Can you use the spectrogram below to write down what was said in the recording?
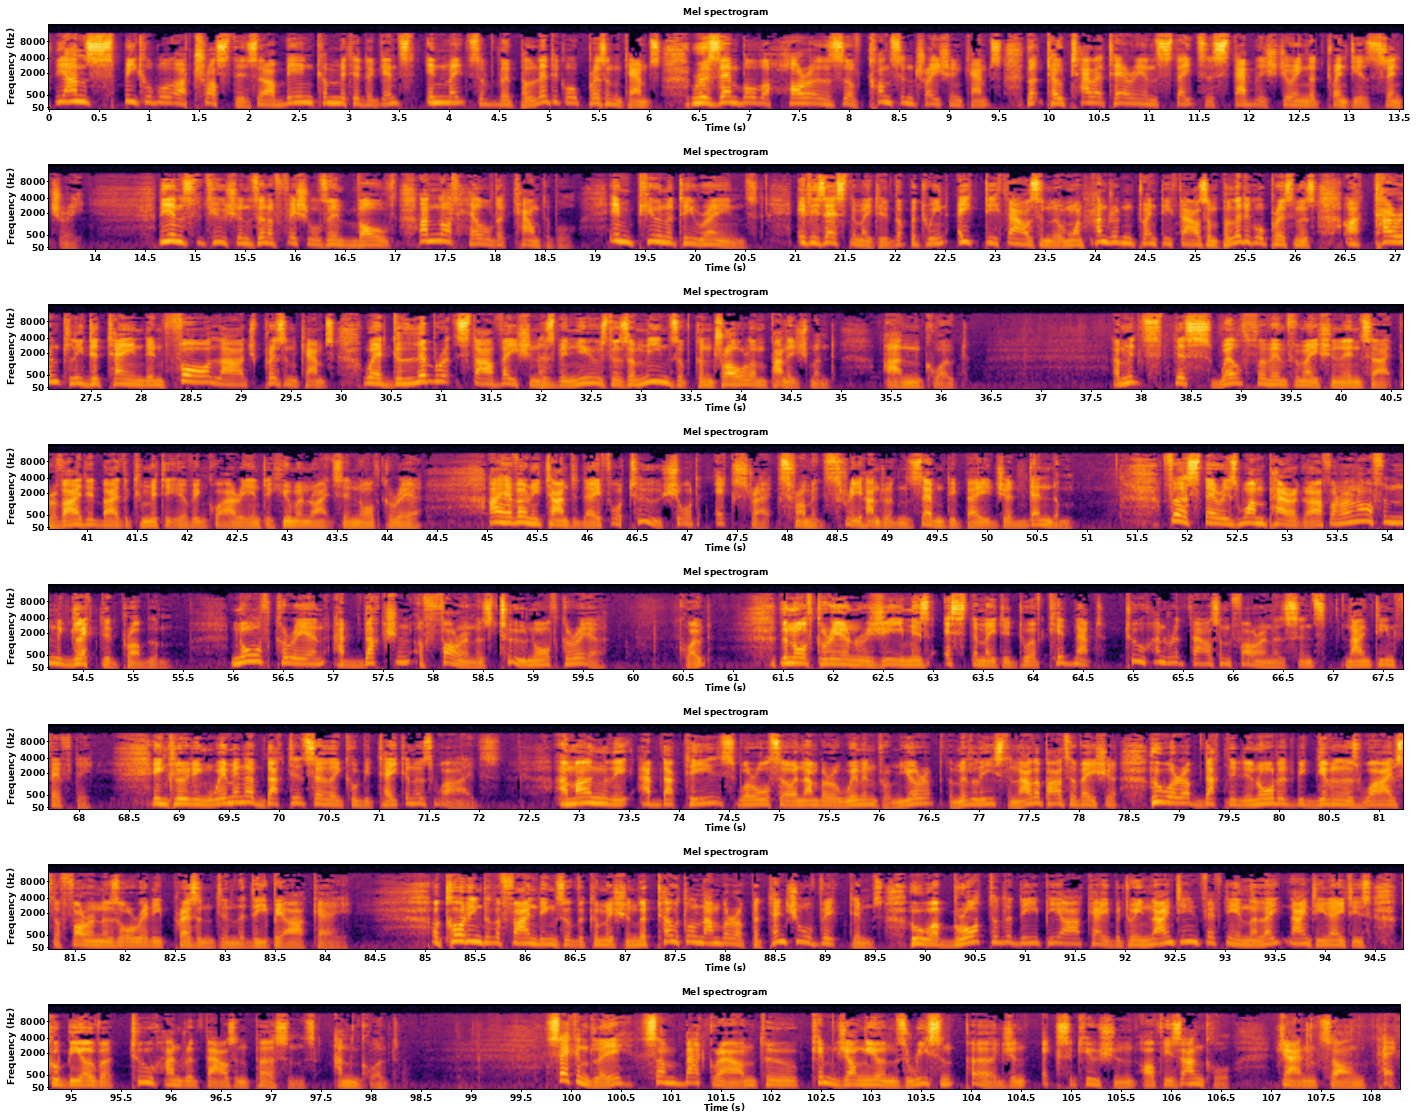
the unspeakable atrocities that are being committed against inmates of the political prison camps resemble the horrors of concentration camps that totalitarian states established during the 20th century. The institutions and officials involved are not held accountable. Impunity reigns. It is estimated that between 80,000 and 120,000 political prisoners are currently detained in four large prison camps where deliberate starvation has been used as a means of control and punishment. Unquote. Amidst this wealth of information and insight provided by the Committee of Inquiry into Human Rights in North Korea, I have only time today for two short extracts from its 370 page addendum. First, there is one paragraph on an often neglected problem North Korean abduction of foreigners to North Korea. Quote, the North Korean regime is estimated to have kidnapped 200,000 foreigners since 1950, including women abducted so they could be taken as wives. Among the abductees were also a number of women from Europe, the Middle East, and other parts of Asia who were abducted in order to be given as wives to foreigners already present in the DPRK. According to the findings of the Commission, the total number of potential victims who were brought to the DPRK between 1950 and the late 1980s could be over 200,000 persons. Unquote. Secondly, some background to Kim Jong un's recent purge and execution of his uncle, Jang Song Tek.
